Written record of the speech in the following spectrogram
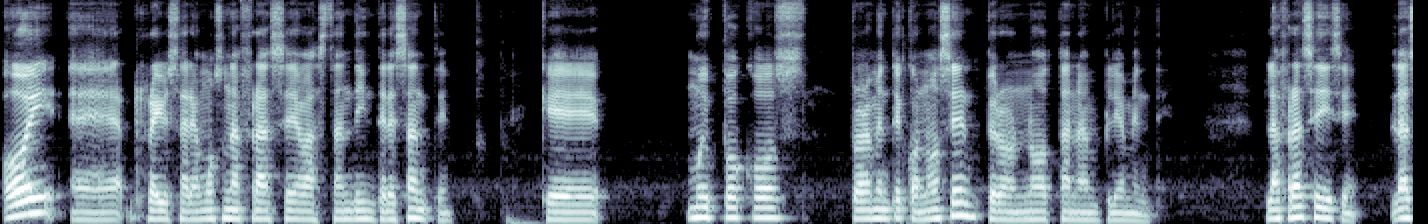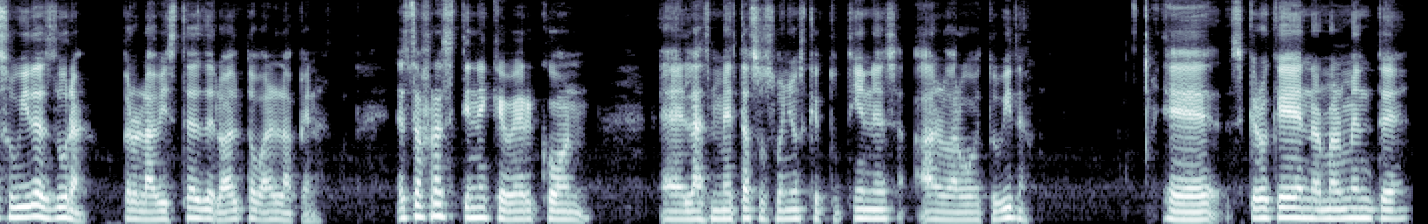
hoy eh, revisaremos una frase bastante interesante que muy pocos probablemente conocen, pero no tan ampliamente. La frase dice, la subida es dura, pero la vista desde lo alto vale la pena. Esta frase tiene que ver con eh, las metas o sueños que tú tienes a lo largo de tu vida. Eh, creo que normalmente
